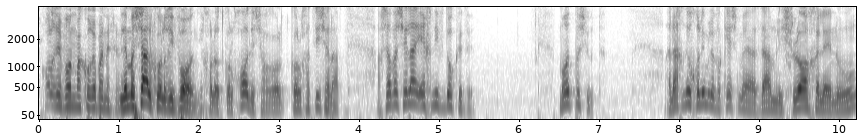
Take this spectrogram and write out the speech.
כל רבעון, מה קורה בנכס? למשל, כל רבעון, יכול להיות כל חודש, יכול להיות כל חצי שנה. עכשיו השאלה היא איך נבדוק את זה. מאוד פשוט. אנחנו יכולים לבקש מהיזם לשלוח אלינו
